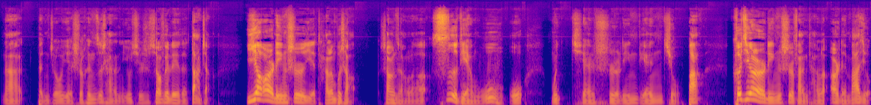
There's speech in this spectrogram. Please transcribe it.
那本周也是恒资产，尤其是消费类的大涨。医药二零是也谈了不少，上涨了四点五五，目前是零点九八。科技二零是反弹了二点八九，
